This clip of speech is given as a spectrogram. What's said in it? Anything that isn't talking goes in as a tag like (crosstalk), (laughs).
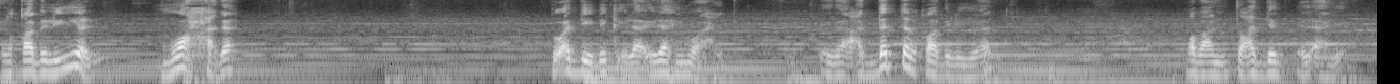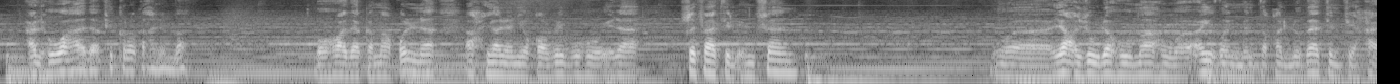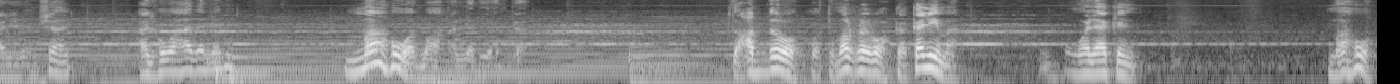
فالقابلية الموحدة تؤدي بك إلى إله واحد. إذا عددت القابليات طبعا تعدد الآلهة. هل هو هذا فكرك عن الله؟ وهذا كما قلنا أحيانا يقربه إلى صفات الإنسان. ويعزو له ما هو أيضا من تقلبات في حال الإنسان هل هو هذا الذي؟ ما هو الله الذي أنت تعبره وتمرره ككلمة ولكن ما هو؟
